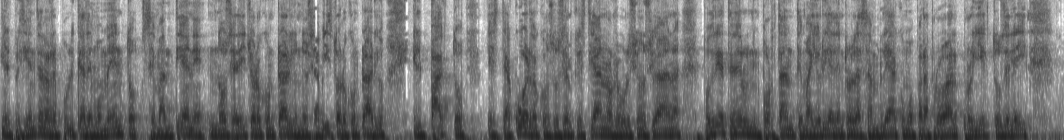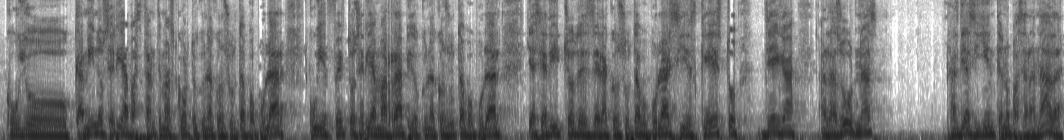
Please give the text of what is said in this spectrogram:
el presidente de la República de momento se mantiene, no se ha dicho lo contrario, no se ha visto lo contrario, el pacto, este acuerdo con Social Cristiano, Revolución Ciudadana, podría tener una importante mayoría dentro de la Asamblea como para aprobar proyectos de ley cuyo camino sería bastante más corto que una consulta popular, cuyo efecto sería más rápido que una consulta popular. Ya se ha dicho desde la consulta popular, si es que esto llega a las urnas, al día siguiente no pasará nada.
